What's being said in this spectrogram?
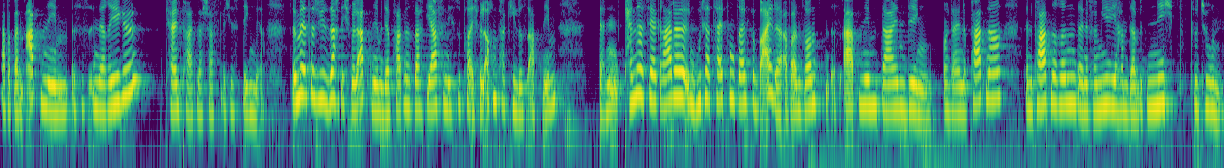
Aber beim Abnehmen ist es in der Regel kein partnerschaftliches Ding mehr. Wenn man jetzt natürlich sagt, ich will abnehmen, der Partner sagt, ja, finde ich super, ich will auch ein paar Kilos abnehmen, dann kann das ja gerade ein guter Zeitpunkt sein für beide. Aber ansonsten ist Abnehmen dein Ding. Und deine Partner, deine Partnerin, deine Familie haben damit nichts zu tun.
